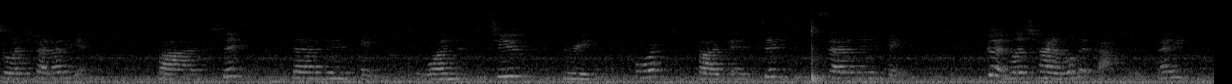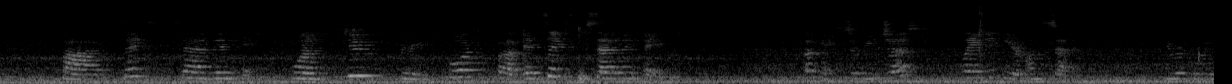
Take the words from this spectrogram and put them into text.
so let's try that again. Five, six, seven, eight. One, two, three, four, five, and six, seven, eight. Good, let's try a little bit faster. Ready? Five, six, seven, eight. One, two, three, four, five, and six, seven, eight. Okay, so we just landed here on seven. You are going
